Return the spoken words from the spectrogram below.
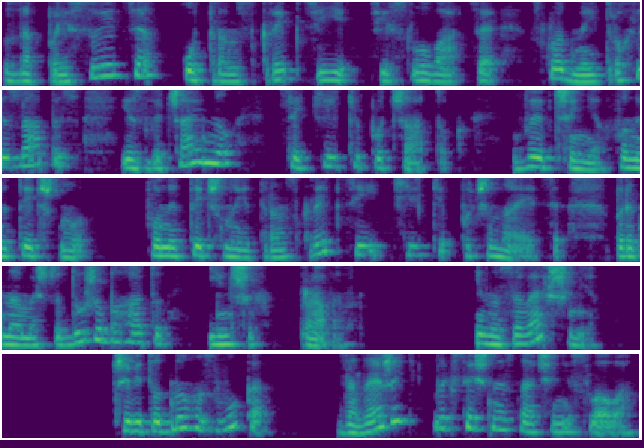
записується у транскрипції ці слова. Це складний трохи запис, і, звичайно, це тільки початок. Вивчення фонетичного, фонетичної транскрипції тільки починається. Перед нами ще дуже багато інших правил. І на завершення, чи від одного звука залежить лексичне значення слова?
